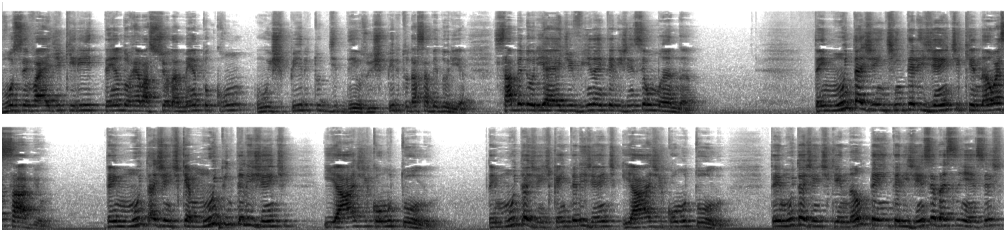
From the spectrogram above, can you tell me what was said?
você vai adquirir tendo relacionamento com o Espírito de Deus, o Espírito da sabedoria. Sabedoria é divina, inteligência humana. Tem muita gente inteligente que não é sábio. Tem muita gente que é muito inteligente e age como tolo. Tem muita gente que é inteligente e age como tolo. Tem muita gente que não tem inteligência das ciências,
